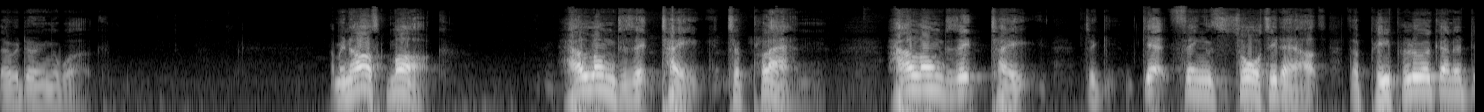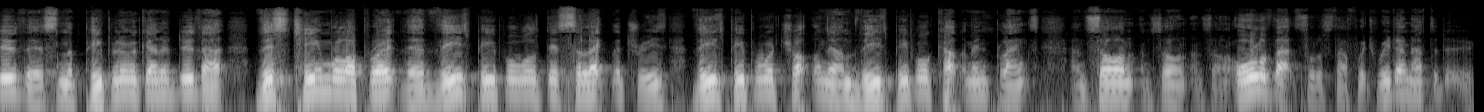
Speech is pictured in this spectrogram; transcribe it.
they were doing the work. I mean, ask Mark. How long does it take to plan? How long does it take to get things sorted out? The people who are going to do this and the people who are going to do that. This team will operate there. These people will select the trees. These people will chop them down. These people will cut them in planks, and so on and so on and so on. All of that sort of stuff, which we don't have to do.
